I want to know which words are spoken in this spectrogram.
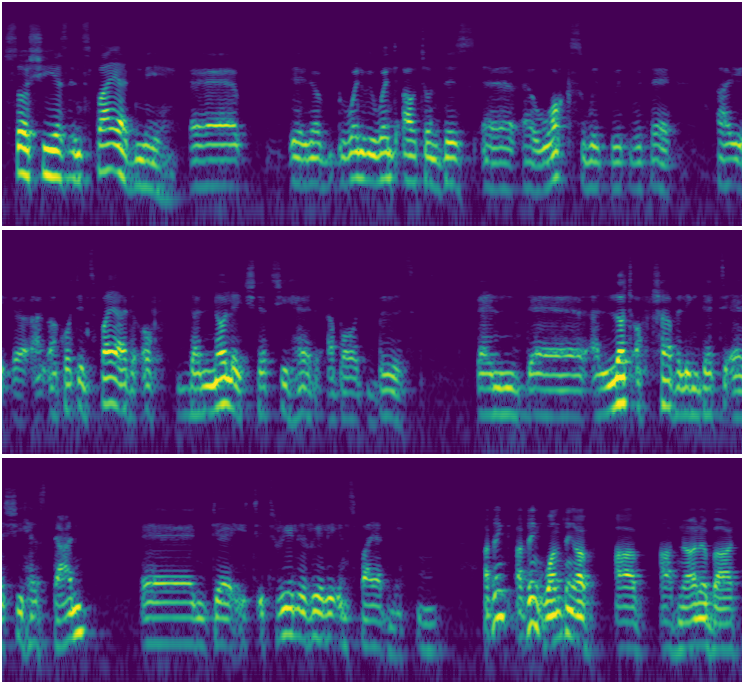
So she has inspired me. Uh, you know, when we went out on these uh, uh, walks with, with, with her, I, uh, I got inspired of the knowledge that she had about birds and uh, a lot of traveling that uh, she has done. And uh, it, it really, really inspired me. Mm. I think I think one thing I've I've, I've known about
